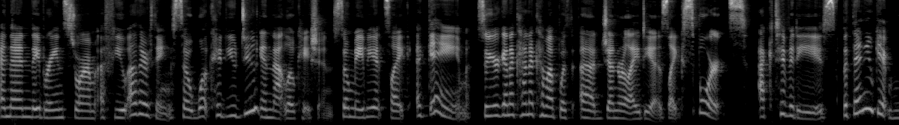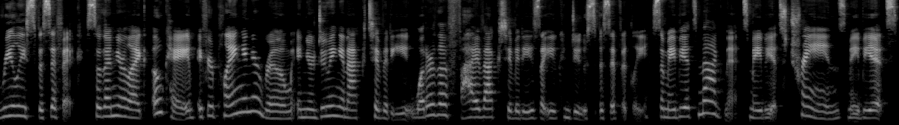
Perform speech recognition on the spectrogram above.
And then they brainstorm a few other things. So, what could you do in that location? So, maybe it's like a game. So, you're going to kind of come up with uh, general ideas like sports, activities, but then you get really specific. So, then you're like, okay, if you're playing in your room and you're doing an activity, what are the five activities that you can do specifically? So, maybe it's magnets, maybe it's trains, maybe it's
